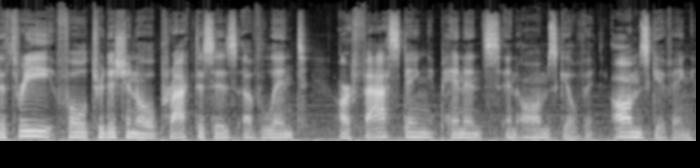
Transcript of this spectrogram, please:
The threefold traditional practices of Lent are fasting, penance, and almsgiving. almsgiving.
